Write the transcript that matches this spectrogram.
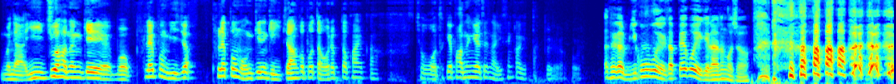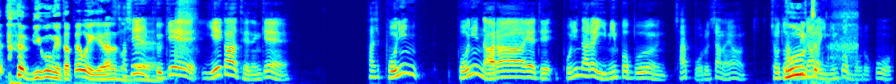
뭐냐 이주하는 게 뭐 플랫폼 이주 플랫폼 옮기는 게 이주한 것보다 어렵다고 하니까 저거 어떻게 반응해야 되나 이 생각이 딱 들더라고요. 그러니까 미국은 일단 빼고 얘기를 하는 거죠. 미국은 일단 빼고 얘기를 하는 건데. 사실 그게 이해가 되는 게 사실 본인 본인 나라에 대 본인 나라 이민법은 잘 모르잖아요. 저도 모르- 우리나라 이민법 모르고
